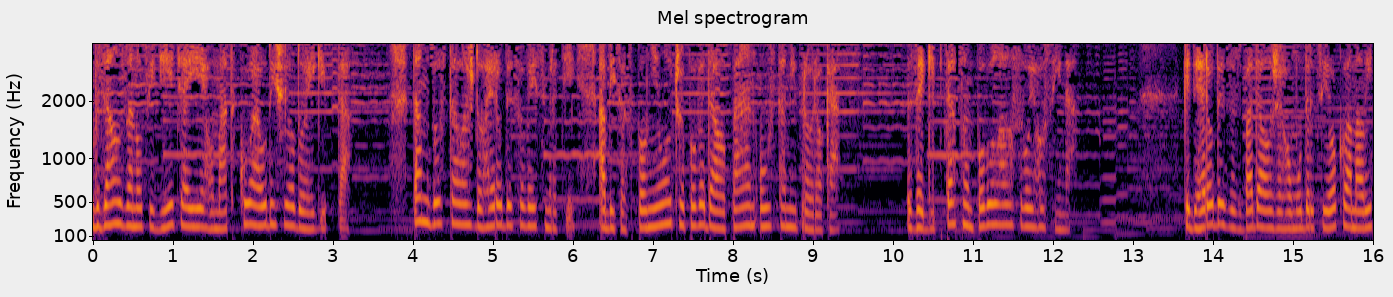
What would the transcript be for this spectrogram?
vzal za noci dieťa i jeho matku a odišiel do Egypta. Tam zostal až do Herodesovej smrti, aby sa splnilo, čo povedal pán ústami proroka. Z Egypta som povolal svojho syna. Keď Herodes zbadal, že ho mudrci oklamali,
